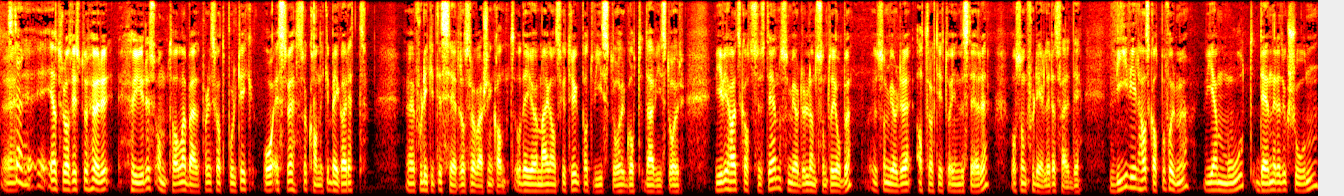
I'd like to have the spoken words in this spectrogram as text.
Eh, jeg tror at Hvis du hører Høyres omtale av Arbeiderpartiets skattepolitikk og SV, så kan ikke begge ha rett. Eh, for de kritiserer oss fra hver sin kant. Og det gjør meg ganske trygg på at vi står godt der vi står. Vi vil ha et skattesystem som gjør det lønnsomt å jobbe, eh, som gjør det attraktivt å investere, og som fordeler rettferdig. Vi vil ha skatt på formue. Vi er mot den reduksjonen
